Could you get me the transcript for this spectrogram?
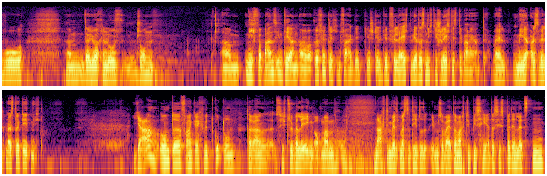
wo ähm, der Joachim Löw schon ähm, nicht verbandsintern, aber öffentlich in Frage gestellt wird, vielleicht wäre das nicht die schlechteste Variante, weil mehr als Weltmeister geht nicht. Ja, und äh, Frankreich wird gut tun, daran sich zu überlegen, ob man nach dem Weltmeistertitel ebenso weitermacht wie bisher. Das ist bei den letzten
